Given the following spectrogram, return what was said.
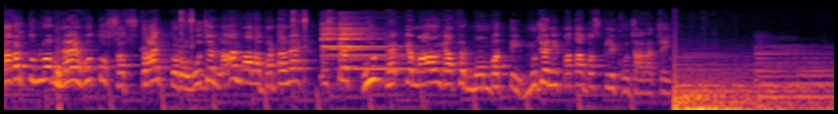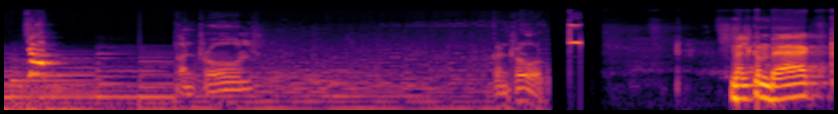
अगर तुम लोग नए हो तो सब्सक्राइब करो। वो जो लाल वाला बटन है उस पर फूट फेंक के मारो या फिर मोमबत्ती। मुझे नहीं पता बस क्लिक हो जाना चाहिए। कंट्रोल। control welcome back.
